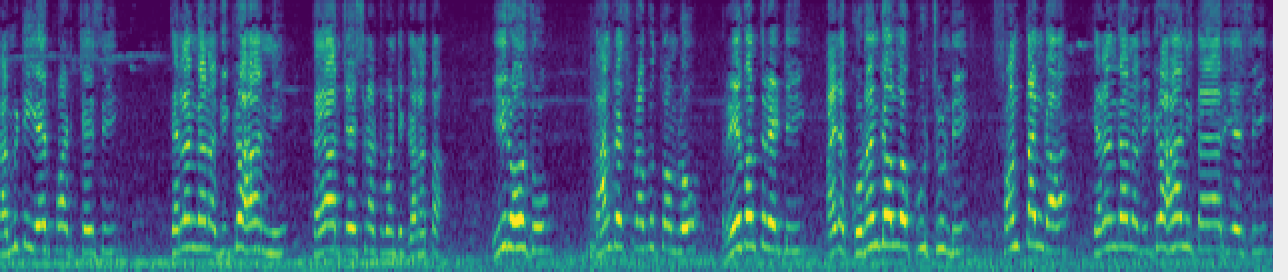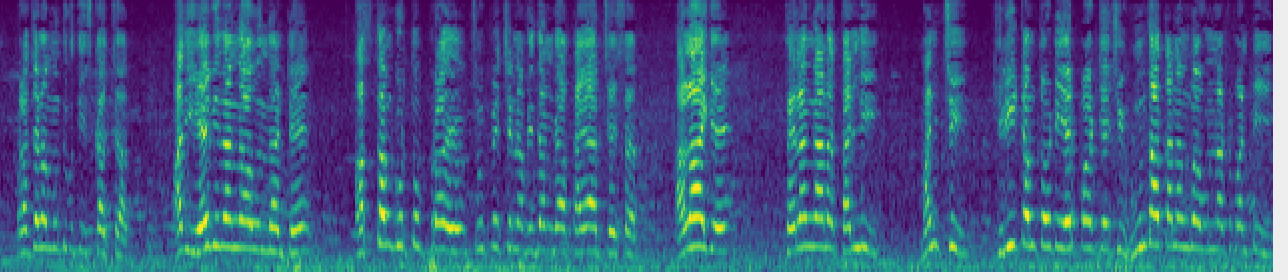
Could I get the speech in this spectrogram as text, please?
కమిటీ ఏర్పాటు చేసి తెలంగాణ విగ్రహాన్ని తయారు చేసినటువంటి ఘనత. ఈరోజు కాంగ్రెస్ ప్రభుత్వంలో రేవంత్ రెడ్డి ఆయన కొడంగల్లో కూర్చుండి సొంతంగా తెలంగాణ విగ్రహాన్ని తయారు చేసి ప్రజల ముందుకు తీసుకొచ్చారు. అది ఏ విధంగా ఉందంటే హస్తం గుర్తు ప్ర- చూపించిన విధంగా తయారు చేశారు. అలాగే తెలంగాణ తల్లి మంచి కిరీటంతో ఏర్పాటు చేసి హుందాతనంగా ఉన్నటువంటి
